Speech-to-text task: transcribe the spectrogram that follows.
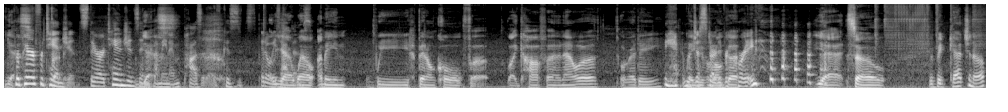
Yes, Prepare for but- tangents. There are tangents Yes. incoming, I'm positive, because it always Yeah, happens. well, I mean, we have been on call for like half an hour already. Yeah, we just started longer. recording. yeah, so we've been catching up.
